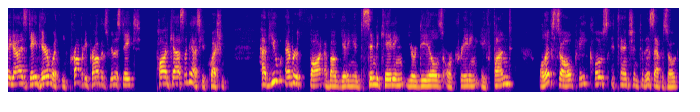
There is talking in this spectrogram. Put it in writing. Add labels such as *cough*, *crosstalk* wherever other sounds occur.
Hey guys, Dave here with the Property Profits Real Estate Podcast. Let me ask you a question. Have you ever thought about getting into syndicating your deals or creating a fund? Well, if so, pay close attention to this episode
